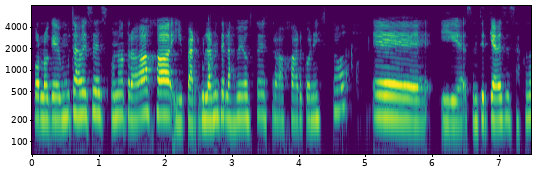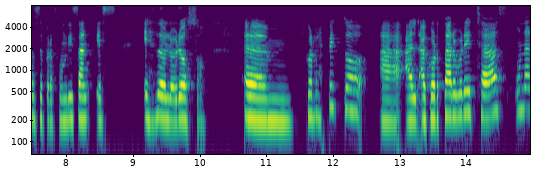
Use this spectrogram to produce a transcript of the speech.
por lo que muchas veces uno trabaja y particularmente las veo a ustedes trabajar con esto eh, y sentir que a veces esas cosas se profundizan es, es doloroso. Em, con respecto a, acortar brechas, una,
